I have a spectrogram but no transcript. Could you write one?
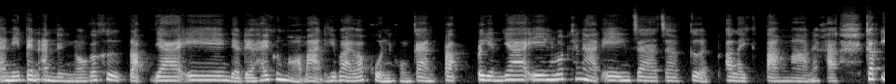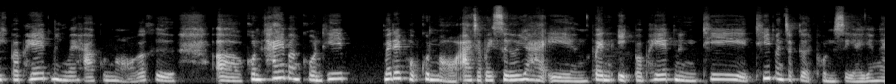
อันนี้เป็นอันหนึ่งเนาะก็คือปรับยาเอง เดี๋ยวเดี๋ยวให้คุณหมอมาอธิบายว่าผลของการปรับเปลี่ยนยาเองลดขนาดเองจะจะเกิดอะไรตามมานะคะ กับอีกประเภทหนึ่งไหมคะคุณหมอก็คือเอ่อคนไข้บางคนที่ไม่ได้พบคุณหมออาจจะไปซื้อยาเอง เป็นอีกประเภทหนึ่งที่ที่มันจะเกิดผลเสียยังไง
